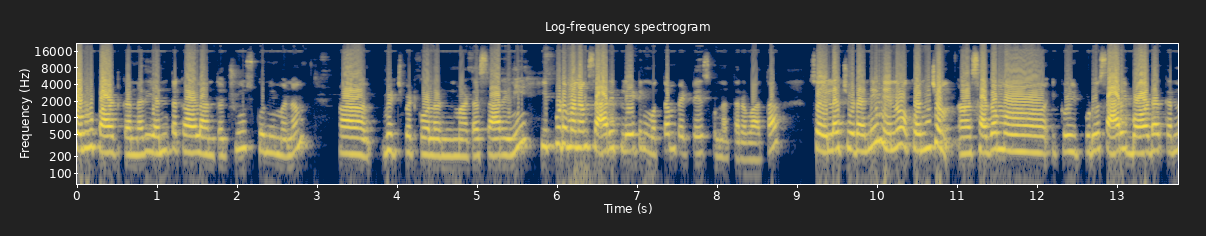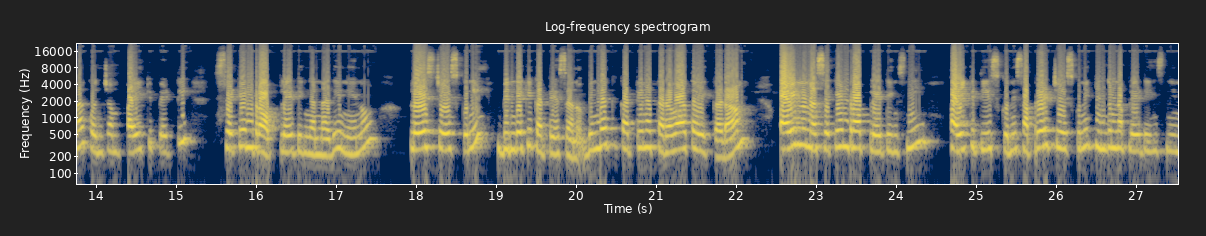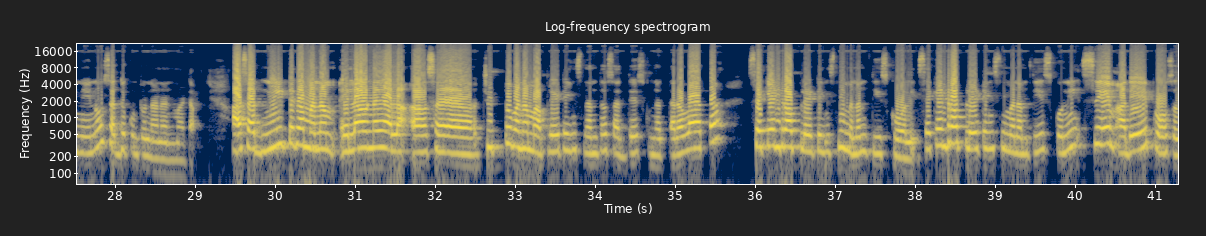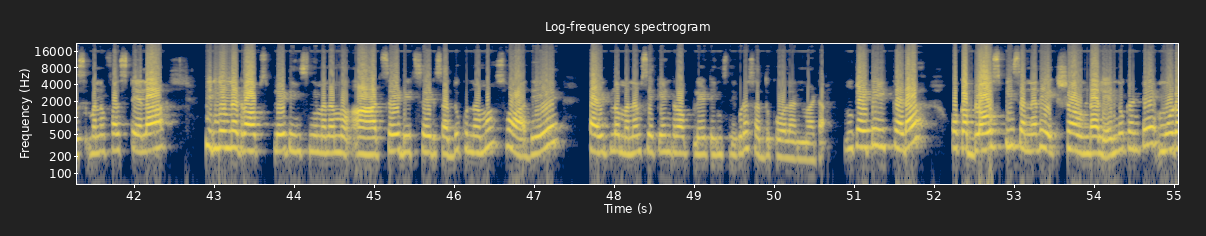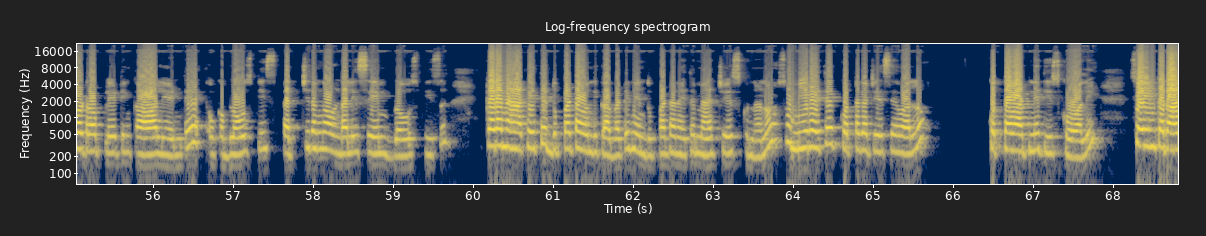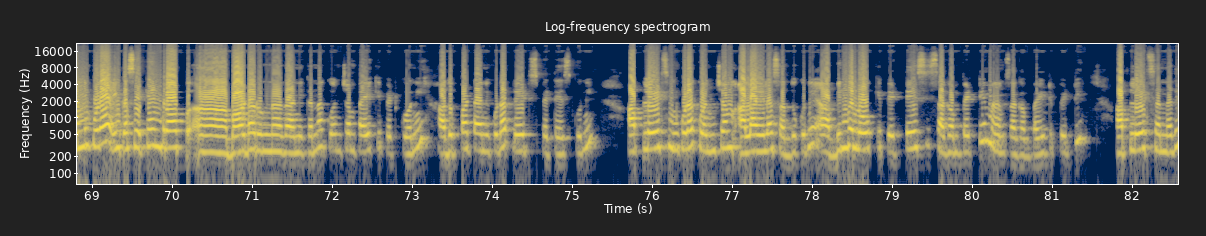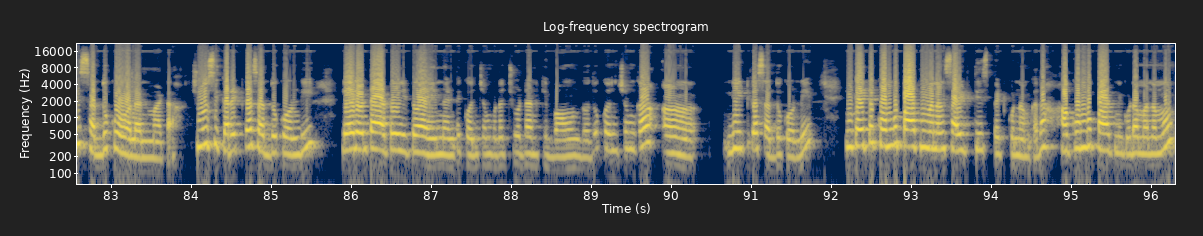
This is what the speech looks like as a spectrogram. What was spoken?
కొంగు పార్ట్ అన్నది ఎంత కావాలో అంత చూసుకుని మనం విడిచిపెట్టుకోవాలన్నమాట శారీని ఇప్పుడు మనం శారీ ప్లేటింగ్ మొత్తం పెట్టేసుకున్న తర్వాత సో ఇలా చూడండి నేను కొంచెం సగం ఇప్పుడు ఇప్పుడు శారీ బార్డర్ కన్నా కొంచెం పైకి పెట్టి సెకండ్ డ్రాప్ ప్లేటింగ్ అన్నది నేను ప్లేస్ చేసుకుని బిందెకి కట్టేశాను. బిందెకి కట్టిన తర్వాత ఇక్కడ పైన సెకండ్ డ్రాప్ ప్లేటింగ్స్ని పైకి తీసుకుని సపరేట్ చేసుకుని కిందున్న ప్లేటింగ్స్ని నేను సర్దుకుంటున్నాను అనమాట ఆ సద్ నీట్గా మనం ఎలా ఉన్నాయో అలా ఆ స- చుట్టూ మనం ఆ ప్లేటింగ్స్ అంతా సర్దేసుకున్న తర్వాత సెకండ్ డ్రాప్ ప్లేటింగ్స్ని మనం తీసుకోవాలి. సెకండ్ డ్రాప్ ప్లేటింగ్స్ని మనం తీసుకుని సేమ్ అదే ప్రాసెస్ మనం ఫస్ట్ ఎలా కిందున్న డ్రాప్స్ ప్లేటింగ్స్ని మనం అటు సైడ్ ఇటు సైడ్ సర్దుకున్నామో సో అదే టైప్లో మనం సెకండ్ డ్రాప్ ప్లేటింగ్స్ని కూడా సర్దుకోవాలన్నమాట. ఇంకైతే ఇక్కడ ఒక బ్లౌజ్ పీస్ అన్నది ఎక్స్ట్రా ఉండాలి. ఎందుకంటే మూడో డ్రాప్ ప్లేటింగ్ కావాలి అంటే ఒక బ్లౌజ్ పీస్ ఖచ్చితంగా ఉండాలి సేమ్ బ్లౌజ్ పీస్ ఇక్కడ నాకైతే దుప్పటా ఉంది కాబట్టి నేను దుప్పటాని అయితే మ్యాచ్ చేసుకున్నాను. సో మీరైతే కొత్తగా చేసే వాళ్ళు కొత్త వాటినే తీసుకోవాలి. సో ఇంకా దాన్ని కూడా ఇంకా సెకండ్ డ్రాప్ బార్డర్ ఉన్న దానికన్నా కొంచెం పైకి పెట్టుకొని ఆ దుప్పట్టాన్ని కూడా ప్లేట్స్ పెట్టేసుకుని ఆ ప్లేట్స్ని కూడా కొంచెం అలా ఇలా సర్దుకుని ఆ బిందెలోకి పెట్టేసి సగం పెట్టి మనం సగం బయట పెట్టి ఆ ప్లేట్స్ అన్నది సర్దుకోవాలన్నమాట. చూసి కరెక్ట్గా సర్దుకోండి. లేదంటే అటు ఇటు అయిందంటే కొంచెం కూడా చూడడానికి బాగుండదు. కొంచెంగా నీట్గా సర్దుకోండి. ఇంకైతే కొంగు పాటని మనం సైడ్ తీసి పెట్టుకున్నాం కదా ఆ కొంగు పాటని కూడా మనము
